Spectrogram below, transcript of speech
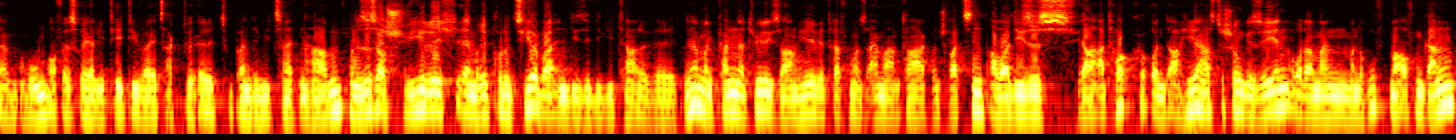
ähm, Homeoffice-Realität, die wir jetzt aktuell zu Pandemiezeiten haben. Und es ist auch schwierig ähm, reproduzierbar in diese digitale Welt. Ne? Man kann natürlich sagen, hier, wir treffen uns einmal am Tag und schwatzen, aber dieses ja ad hoc und ach, hier hast du schon gesehen oder man, man ruft mal auf den Gang,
